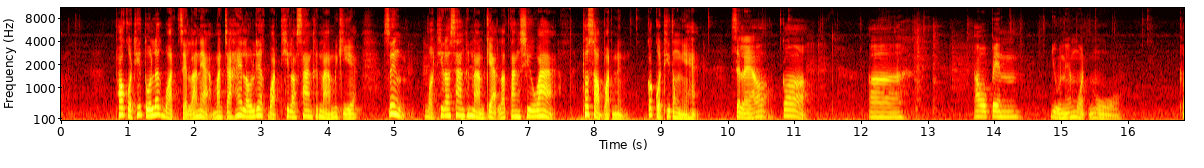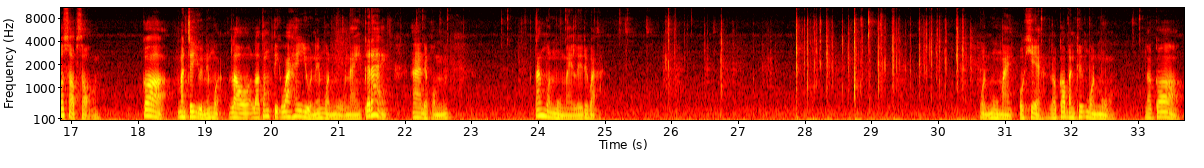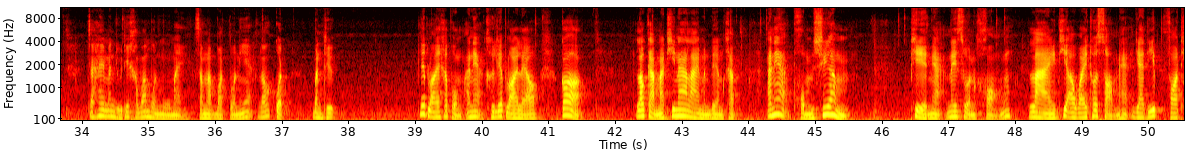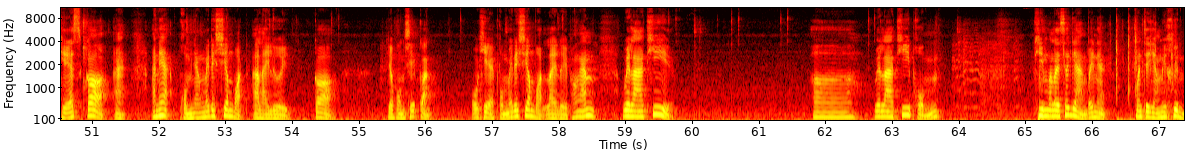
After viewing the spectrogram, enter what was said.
พอกดที่ตัวเลือกบอทเสร็จแล้วเนี่ยมันจะให้เราเลือกบอทที่เราสร้างขึ้นมาเมื่อกี้ ซึ่งบอทที่เราสร้างขึ้นมาเมื่อกี้เราตั้งชื่อว่าทดสอบบอทหนึ่งก็กดที่ตรงนี้ฮะเสร็จแล้วก็เออเอาเป็นอยู่ในหมวดหมู่ทดสอบ 2 ก็มันจะอยู่ในหมวดเราเราต้องติ๊กว่าให้อยู่ในหมวดหมู่ไหนก็ได้อ่าเดี๋ยวผม ตั้งหมวดหมู่ใหม่เลยดีกว่าหมวดหมู่ใหม่โอเค แล้วก็บันทึกหมวดหมู่ แล้วก็จะให้มันอยู่ที่คำว่าหมวดหมู่ใหม่สำหรับบอทตัวนี้แล้วก็กดบันทึก เรียบร้อยครับผม อันเนี้ยคือเรียบร้อยแล้ว ก็เรากลับมาที่หน้าไลน์เหมือนเดิมครับ อันเนี้ยผมเชื่อมเพจเนี่ยในส่วนของ ลน์ที่เอาไว้ทดสอบนะฮะ Yadip for Test ก็อะอันเนี้ยผมยังไม่ได้เชื่อมบอทอะไรเลย ก็เดี๋ยวผมเช็คก่อน โอเค ผมไม่ได้เชื่อมบอทอะไรเลย เพราะงั้นเวลาที่เอ่อเวลาที่ผมพิมพ์อะไรสักอย่างไปเนี่ย มันจะยังไม่ขึ้น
